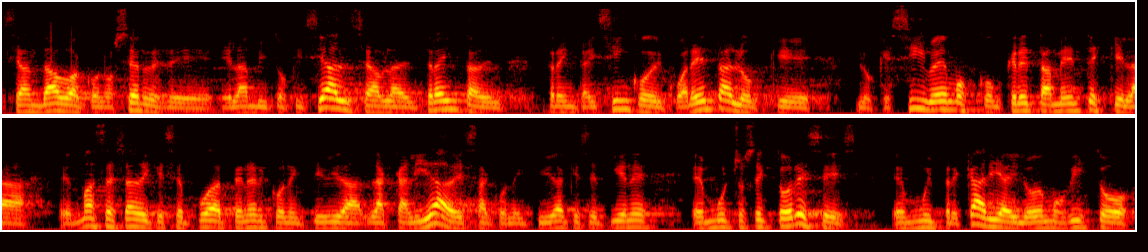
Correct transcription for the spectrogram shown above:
se han dado a conocer desde el ámbito oficial, se habla del 30, del 35, del 40, lo que, lo que sí vemos concretamente es que la, eh, más allá de que se pueda tener conectividad, la calidad de esa conectividad que se tiene en muchos sectores es, es muy precaria y lo hemos visto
